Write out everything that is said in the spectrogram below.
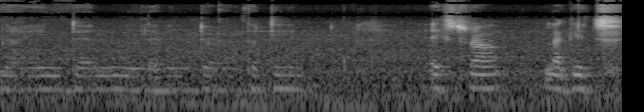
9 10 11 12 13 extra luggage.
